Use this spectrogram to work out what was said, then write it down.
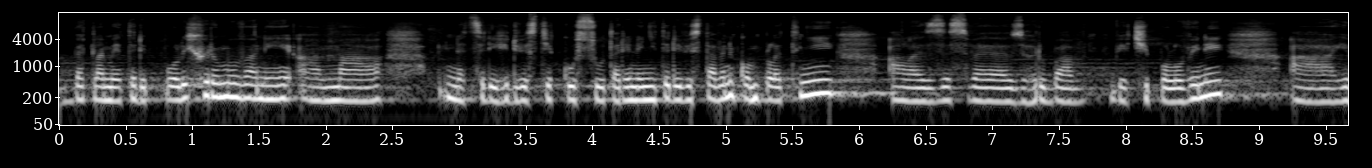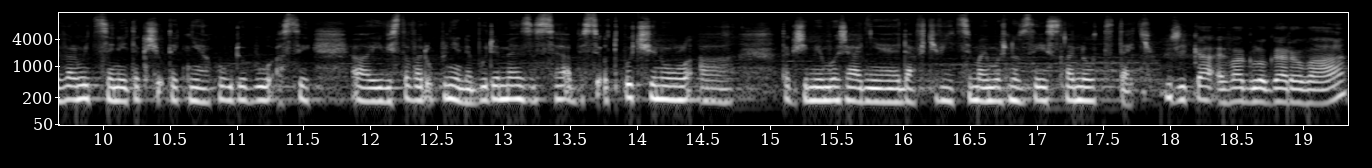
Betlem je tedy polychromovaný a má necelých 200 kusů. Tady není tedy vystaven kompletní, ale ze své zhruba větší poloviny a je velmi cený, takže teď nějakou dobu asi ji vystavovat úplně nebudeme, zase, aby si odpočinul, a, takže mimořádně návštěvníci mají možnost jej slednout teď. Říká Eva Glogarová,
